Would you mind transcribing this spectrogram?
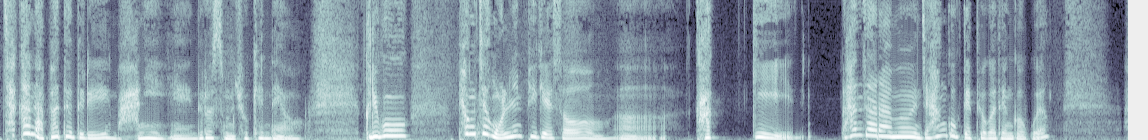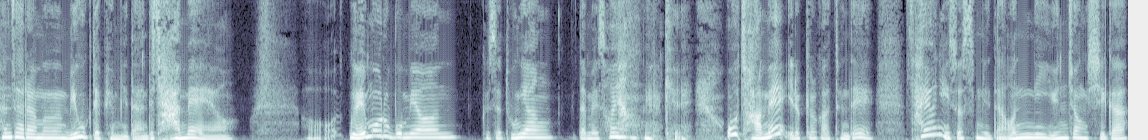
착한 아파트들이 많이 예, 늘었으면 좋겠네요. 그리고 평창 올림픽에서 어, 각기 한 사람은 이제 한국 대표가 된 거고요. 한 사람은 미국 대표입니다. 근데 자매예요. 어, 외모로 보면 글쎄 동양 그다음에 서양 이렇게 오 자매 이렇게 할 것 같은데 사연이 있었습니다. 언니 윤정 씨가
